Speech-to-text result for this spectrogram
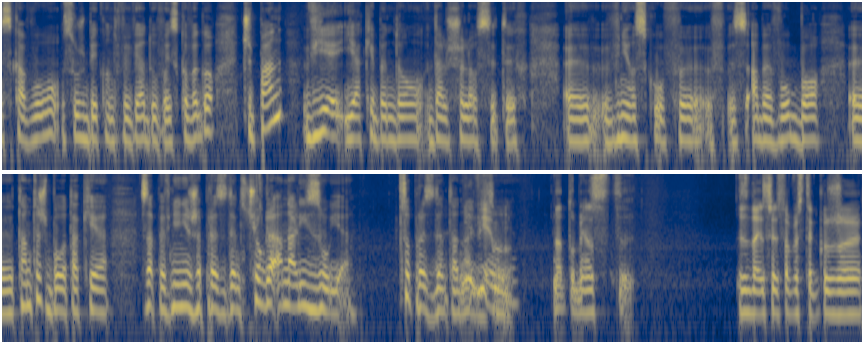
SKW, Służbie Kontrwywiadu Wojskowego. Czy pan wie, jakie będą dalsze losy tych e, wniosków e, z ABW, bo e, tam też było takie zapewnienie, że prezydent ciągle analizuje. Co prezydent analizuje? Nie wiem. Natomiast zdaję sobie sprawę z tego, że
